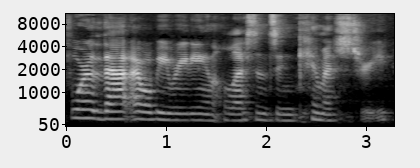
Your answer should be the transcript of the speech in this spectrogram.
For that, I will be reading Lessons in Chemistry.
